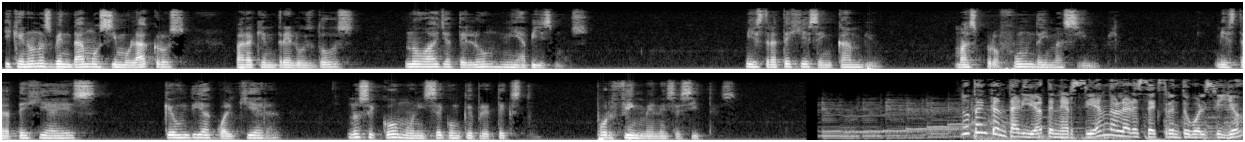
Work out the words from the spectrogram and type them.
y que no nos vendamos simulacros para que entre los dos no haya telón ni abismos. Mi estrategia es, en cambio, más profunda y más simple. Mi estrategia es que un día cualquiera, no sé cómo ni sé con qué pretexto, por fin me necesites. ¿No te encantaría tener 100 dólares extra en tu bolsillo?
